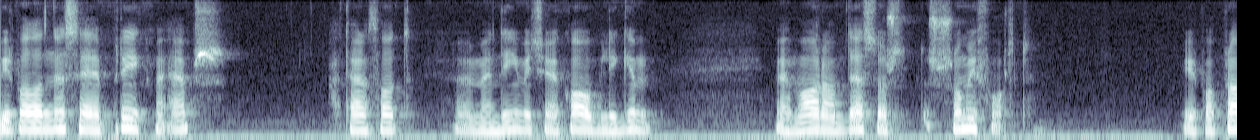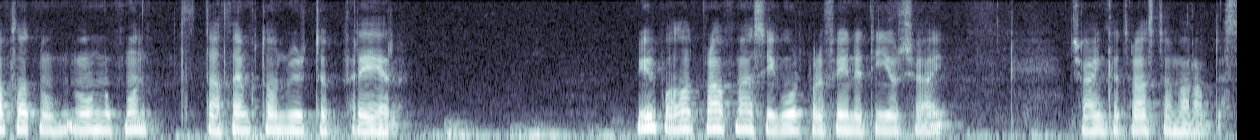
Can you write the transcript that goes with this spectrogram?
Mirëpo thotë nëse e prek me epsh, atëherë thotë mendimi që e ka obligim me marrë abdes është shumë i fortë. Mirëpo prapë thotë nuk, unë nuk mund të them këtë në mënyrë të prerë. Mirëpo thotë prapë më e sigurt për fenë e tij është që ai, që ai në këtë rast të marrë abdes.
